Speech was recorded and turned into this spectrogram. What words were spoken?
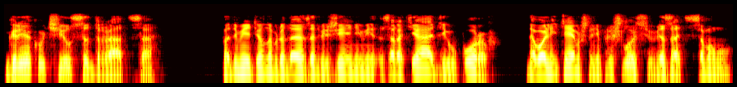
Грек учился драться. Подметил, наблюдая за движениями Заратиади упоров, довольный тем, что не пришлось ввязать самому.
